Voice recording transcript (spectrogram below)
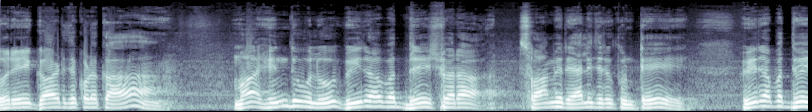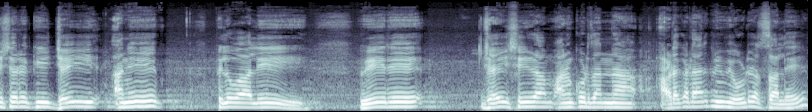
ఒరే గాడిద కొడక మా హిందువులు వీరభద్రేశ్వర స్వామి ర్యాలీ జరుగుతుంటే వీరభద్రేశ్వరకి జై అని పిలవాలి. వేరే జై శ్రీరామ్ అనకూడదన్న అడగడానికి నువ్వు ఎవడు వస్తాలే?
